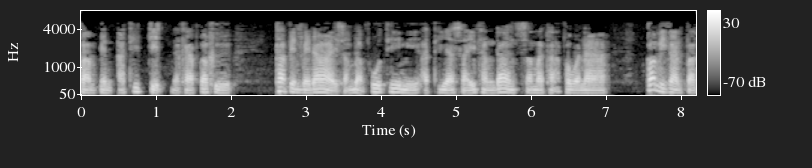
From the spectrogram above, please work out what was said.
ความเป็นอธิจิตนะครับ ก็คือถ้าเป็นไปได้สำหรับผู้ที่มีอัธยาศัยทางด้านสมถะภาวนา ก็มีการประ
